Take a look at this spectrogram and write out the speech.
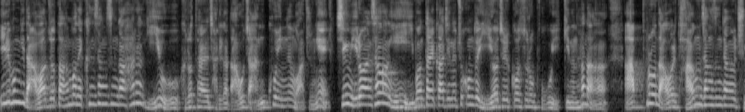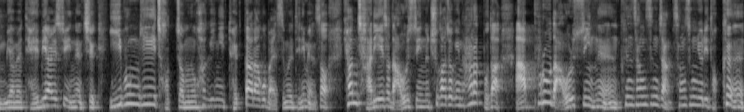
1분기 나와줬던 한 번의 큰 상승과 하락 이후 그렇다 할 자리가 나오지 않고 있는 와중에 지금 이러한 상황이 이번 달까지는 조금 더 이어질 것으로 보고 있기는 하나 앞으로 나올 다음 상승장을 준비하며 대비할 수 있는 즉 2분기 저점은 확인이 됐다라고 말씀을 드리면서 현 자리에서 나올 수 있는 추가적인 하락보다 앞으로 나올 수 있는 큰 상승장 상승률이 더 큰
